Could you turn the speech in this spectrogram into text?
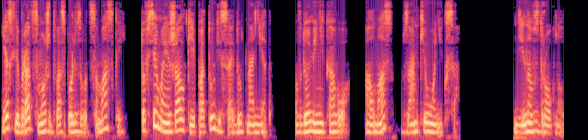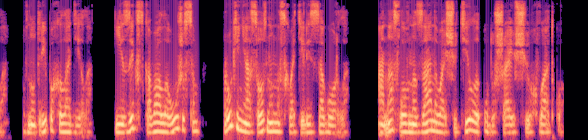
Если брат сможет воспользоваться маской, то все мои жалкие потуги сойдут на нет. В доме никого. Алмаз в замке Оникса. Дина вздрогнула. Внутри похолодело. Язык сковало ужасом, руки неосознанно схватились за горло. Она словно заново ощутила удушающую хватку.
